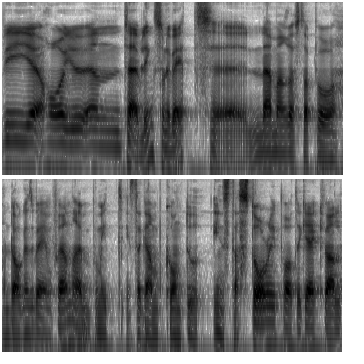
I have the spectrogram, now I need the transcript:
Vi har ju en tävling som ni vet eh, när man röstar på dagens VM-stjärna på mitt Instagram-konto Instastory, Patrik Ekwall.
